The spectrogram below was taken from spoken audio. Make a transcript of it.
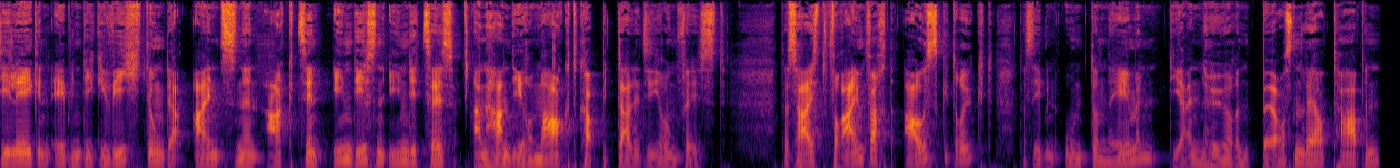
die legen eben die Gewichtung der einzelnen Aktien in diesen Indizes anhand ihrer Marktkapitalisierung fest. Das heißt, vereinfacht ausgedrückt, dass eben Unternehmen, die einen höheren Börsenwert haben,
